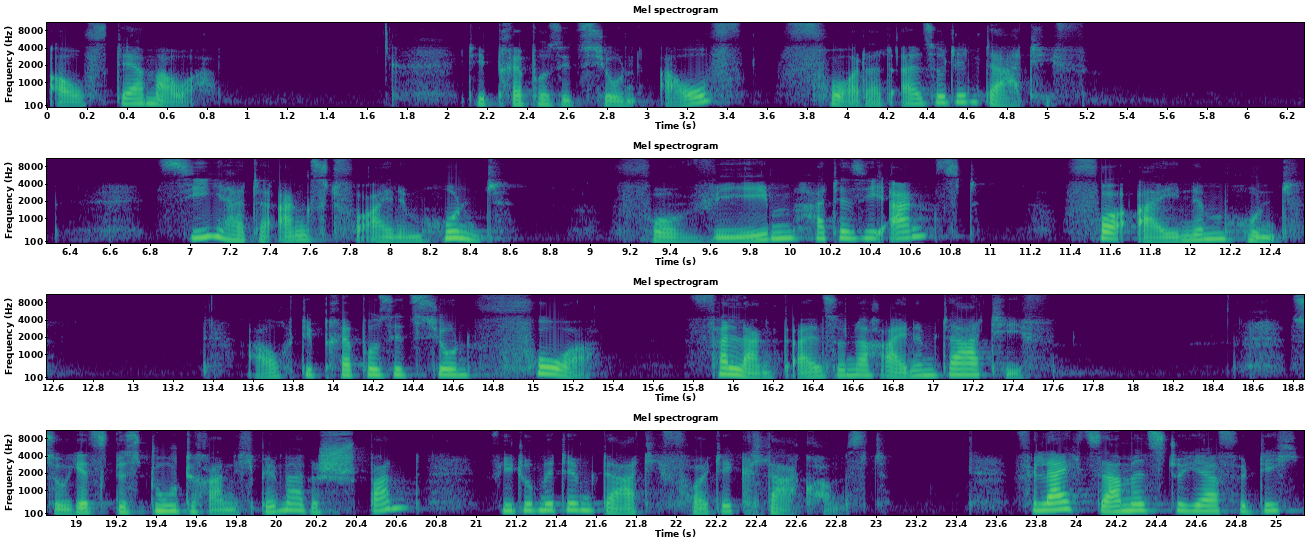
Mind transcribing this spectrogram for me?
Auf der Mauer. Die Präposition auf fordert also den Dativ. Sie hatte Angst vor einem Hund. Vor wem hatte sie Angst? Vor einem Hund. Auch die Präposition vor verlangt also nach einem Dativ. So, jetzt bist du dran. Ich bin mal gespannt, wie du mit dem Dativ heute klarkommst. Vielleicht sammelst du ja für dich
